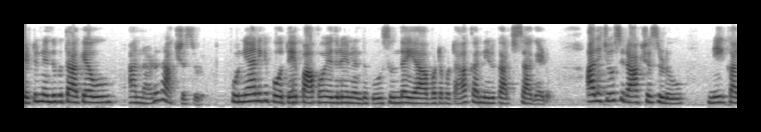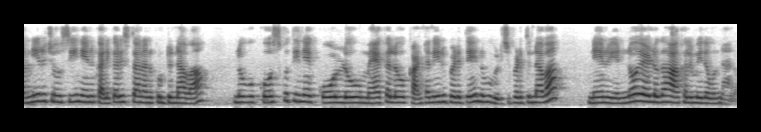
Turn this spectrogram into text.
చెట్టును ఎందుకు తాకావు? అన్నాడు రాక్షసుడు. పుణ్యానికి పోతే పాపం ఎదురైనందుకు సుందయ్య బుటబుట కన్నీరు కార్చసాగాడు. అది చూసి రాక్షసుడు నీ కన్నీరు చూసి నేను కనికరిస్తాననుకుంటున్నావా? నువ్వు కోసుకు తినే కోళ్ళు మేకలు కంటనీరు పెడితే నువ్వు విడిచిపెడుతున్నావా? నేను ఎన్నో ఏళ్ళుగా ఆకలి మీద ఉన్నాను.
